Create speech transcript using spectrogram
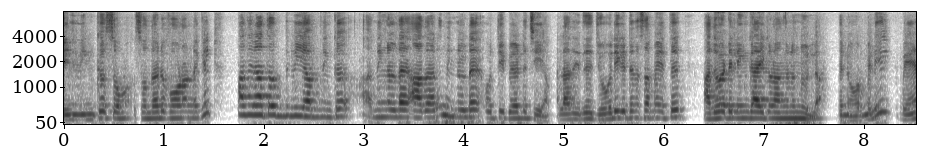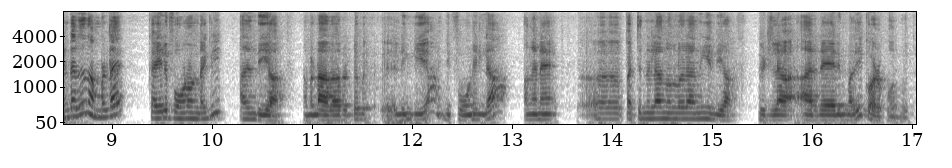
ഇനി നിങ്ങൾക്ക് സ്വ- സ്വന്തമായിട്ട് ഫോൺ ഉണ്ടെങ്കിൽ അതിനകത്ത് എന്ത് ചെയ്യാം? നിങ്ങൾക്ക് നിങ്ങളുടെ ആധാർ നിങ്ങളുടെ ഒ ടി പി ആയിട്ട് ചെയ്യാം. അല്ലാതെ ഇത് ജോലി കിട്ടുന്ന സമയത്ത് അതുമായിട്ട് ലിങ്ക് ആയിക്കണം? അങ്ങനെയൊന്നുമില്ല ഇപ്പൊ നോർമലി വേണ്ടത് നമ്മുടെ കയ്യിൽ ഫോൺ ഉണ്ടെങ്കിൽ അതെന്ത് ചെയ്യുക നമ്മുടെ ആധാറായിട്ട് ലിങ്ക് ചെയ്യുക ഇനി ഫോണില്ല അങ്ങനെ പറ്റുന്നില്ല എന്നുള്ളവരാണെങ്കിൽ എന്ത് ചെയ്യുക വീട്ടിൽ ആരുടെ ആയാലും മതി കുഴപ്പമൊന്നുമില്ല.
